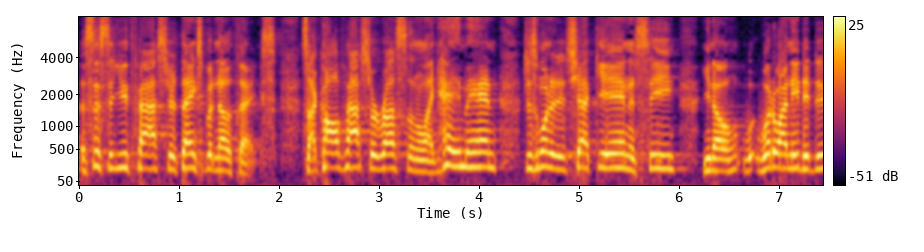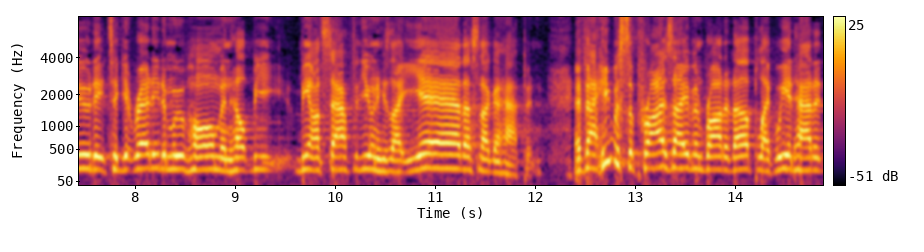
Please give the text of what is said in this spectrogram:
assistant youth pastor. Thanks, but no thanks. So I called Pastor Russell and I'm like, hey, man, just wanted to check in and see, you know, what do I need to do to, to get ready to move home and help be, be on staff with you? And he's like, yeah, that's not going to happen. In fact, he was surprised I even brought it up. Like we had had it,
